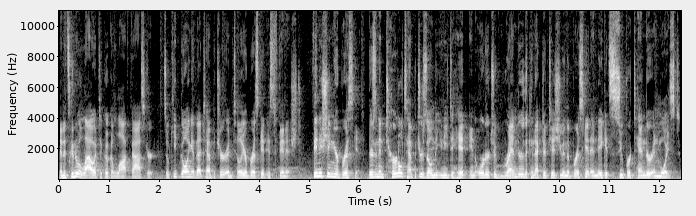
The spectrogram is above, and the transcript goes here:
and it's gonna allow it to cook a lot faster. So keep going at that temperature until your brisket is finished finishing your brisket. There's an internal temperature zone that you need to hit in order to render the connective tissue in the brisket and make it super tender and moist.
